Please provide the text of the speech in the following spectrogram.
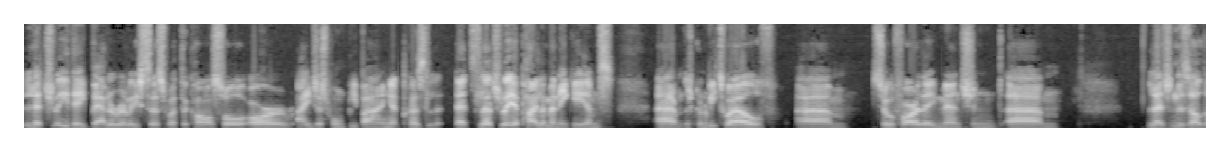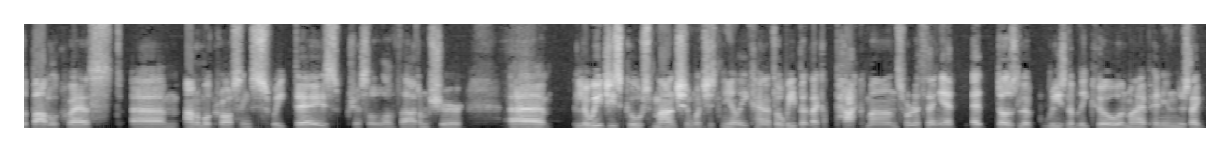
literally, they better release this with the console, or I just won't be buying it because it's literally a pile of mini games. Um, there's going to be twelve. Um, so far, they mentioned um, Legend of Zelda Battle Quest, um, Animal Crossing Sweet Days. Chris will love that, I'm sure. Uh, Luigi's Ghost Mansion, which is nearly kind of a wee bit like a Pac-Man sort of thing. It it does look reasonably cool, in my opinion. There's like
